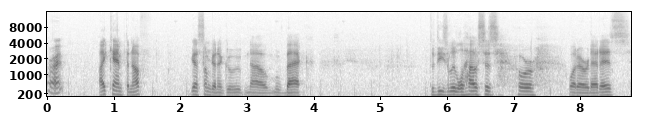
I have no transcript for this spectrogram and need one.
Alright. I camped enough. Guess I'm gonna go now move back to these little houses or whatever that is.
